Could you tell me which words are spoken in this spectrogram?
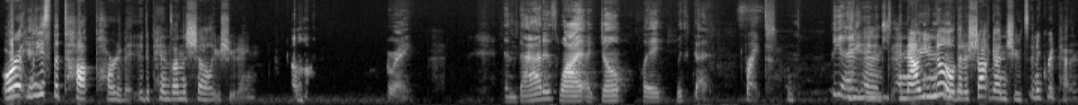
Or Okay. at least the top part of it. It depends on the shell you're shooting. Uh-huh. Right. And that is why I don't play with guns. Right. The end. The end. And now you know that a shotgun shoots in a grid pattern.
